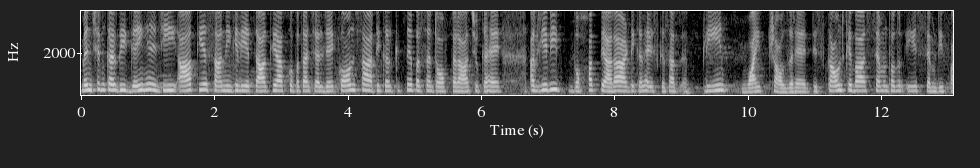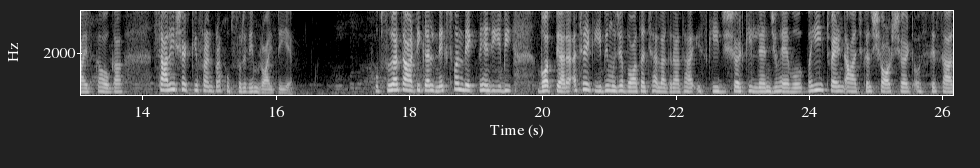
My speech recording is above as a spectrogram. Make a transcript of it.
मेंशन कर दी गई हैं। जी, आपकी आसानी के लिए ताकि आपको पता चल जाए कौन सा आर्टिकल कितने परसेंट ऑफ़ पर आ चुका है। अब ये भी बहुत प्यारा आर्टिकल है, इसके साथ प्लेन वाइट ट्राउज़र है। डिस्काउंट के बाद seven thousand eight seventy five का होगा। सारी शर्ट की फ्रंट पर खूबसूरत एम्ब्रॉयडरी है। खूबसूरत आर्टिकल नेक्स्ट वन देखते हैं जी, ये भी बहुत प्यारा। अच्छा है कि ये भी मुझे बहुत अच्छा लग रहा था, इसकी शर्ट की लेंथ जो है वो, वही ट्रेंड आजकल शॉर्ट शर्ट और उसके साथ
